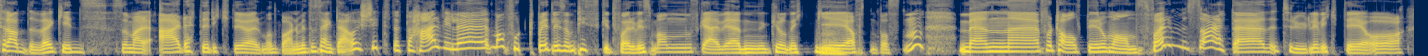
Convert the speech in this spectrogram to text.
30 kids som er Er dette riktig å gjøre mot barnet mitt? Og så tenkte jeg oi, shit, dette her ville man fort blitt liksom pisket for hvis man skrev i en kronikk i Aftenposten. Men eh, fortalt i romansform, så er dette utrolig viktig eh,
